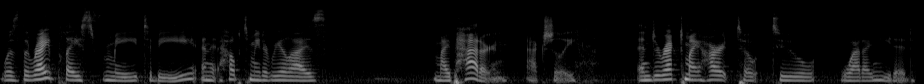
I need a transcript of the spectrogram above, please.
was the right place for me to be, and it helped me to realize my pattern, actually and direct my heart to, to what I needed.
